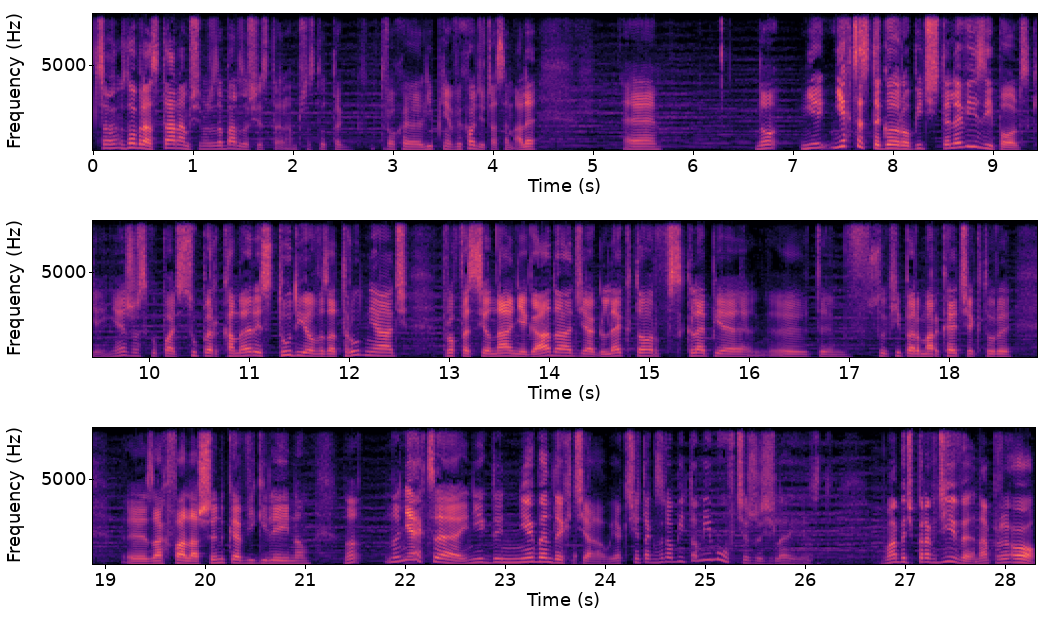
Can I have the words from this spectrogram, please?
co, dobra, staram się, może za bardzo się staram, przez to tak trochę lipnie wychodzi czasem, ale e, no nie, nie chcę z tego robić telewizji polskiej, nie? Że skupować super kamery, studio zatrudniać, profesjonalnie gadać, jak lektor w sklepie y, tym, w hipermarkecie, który y, zachwala szynkę wigilijną. No, no nie chcę, nigdy nie będę chciał. Jak się tak zrobi, to mi mówcie, że źle jest. Ma być prawdziwe. Napr- o,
